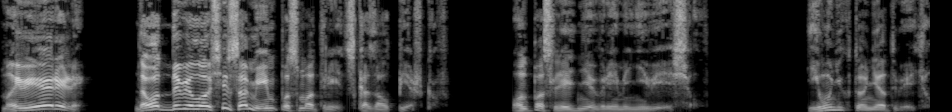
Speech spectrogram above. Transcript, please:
Мы верили. Да вот довелось и самим посмотреть, сказал Пешков. Он последнее время не весел. Ему никто не ответил.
